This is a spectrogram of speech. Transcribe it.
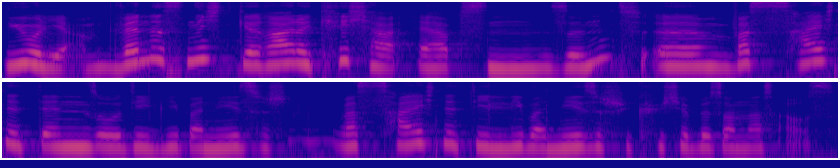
Julia, wenn es nicht gerade Kichererbsen sind, äh, was zeichnet denn so die libanesische, was zeichnet die libanesische Küche besonders aus?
